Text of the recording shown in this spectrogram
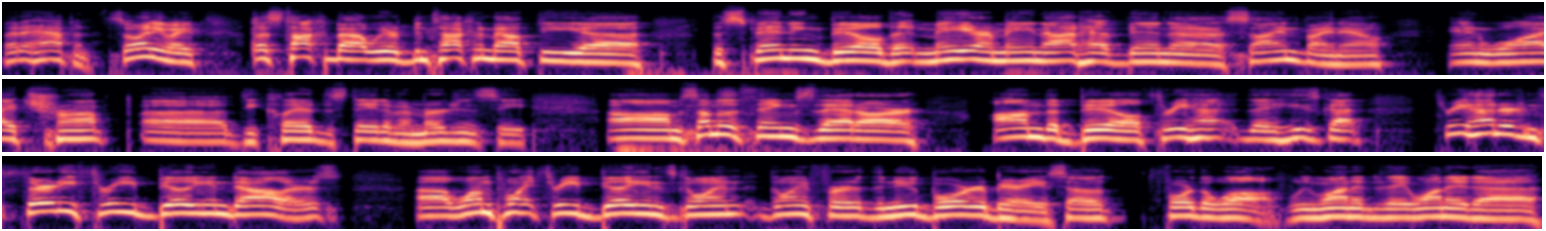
Let it happen. So anyway, let's talk about. We've been talking about the uh, the spending bill that may or may not have been uh, signed by now, and why Trump uh, declared the state of emergency. Um, some of the things that are on the bill. Three hundred. He's got three hundred and thirty three billion dollars. Uh, 1.3 billion is going going for the new border barrier. So for the wall, we wanted they wanted uh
